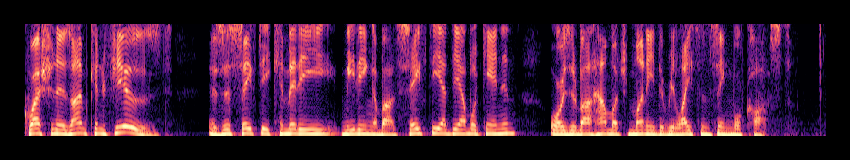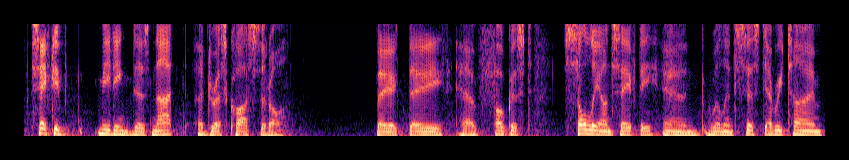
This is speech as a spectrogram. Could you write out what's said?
Question is, I'm confused. Is this safety committee meeting about safety at Diablo Canyon, or is it about how much money the relicensing will cost? Safety meeting does not address costs at all. They they have focused solely on safety and will insist every time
